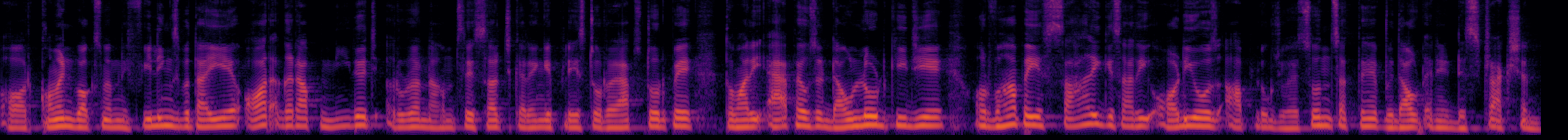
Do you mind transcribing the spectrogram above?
और कमेंट बॉक्स में अपनी फीलिंग्स बताइए। और अगर आप नीरज अरोरा नाम से सर्च करेंगे प्ले स्टोर और ऐप स्टोर पे तो हमारी ऐप है, उसे डाउनलोड कीजिए और वहाँ पे ये सारी की सारी ऑडियोज़ आप लोग जो है सुन सकते हैं विदाउट एनी डिस्ट्रैक्शन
